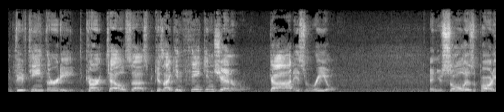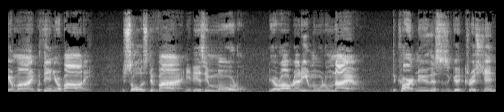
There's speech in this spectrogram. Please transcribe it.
1530, Descartes tells us, because I can think in general, God is real. And your soul is a part of your mind within your body. Your soul is divine. It is immortal. You're already immortal now. Descartes knew this is a good Christian.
